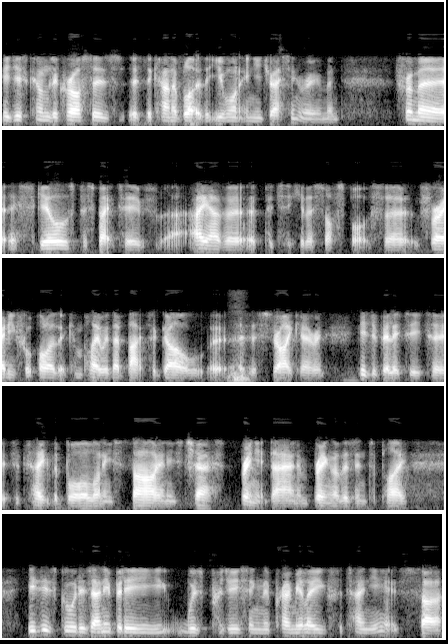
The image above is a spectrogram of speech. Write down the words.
he just comes across as as the kind of bloke that you want in your dressing room. And from a, a skills perspective, I have a, a, particular soft spot for, for any footballer that can play with their back to goal uh, as a striker and his ability to, to take the ball on his thigh and his chest, bring it down and bring others into play is as good as anybody was producing in the Premier League for 10 years. So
